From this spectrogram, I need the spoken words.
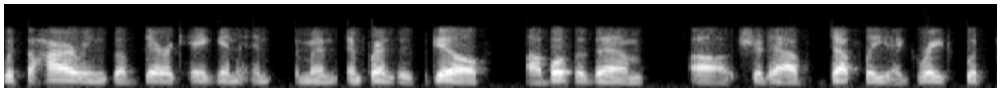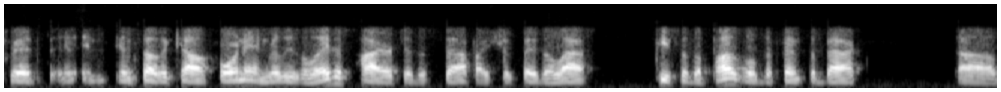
with the hirings of Derek Hagan and, and, and Prentice Gill. Uh, both of them uh, should have definitely a great footprint in, in Southern California, and really the latest hire to the staff, I should say, the last piece of the puzzle, defensive back uh,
